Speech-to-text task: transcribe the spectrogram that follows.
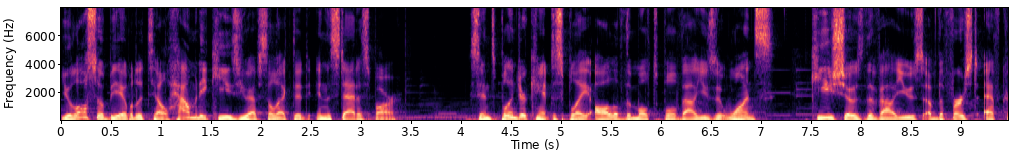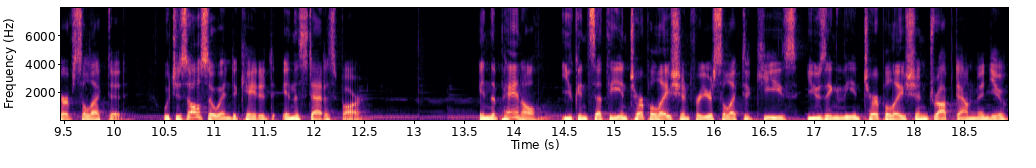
You'll also be able to tell how many keys you have selected in the status bar. Since Blender can't display all of the multiple values at once, Keys shows the values of the first F-curve selected, which is also indicated in the status bar. In the panel, you can set the interpolation for your selected keys using the Interpolation drop-down menu.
